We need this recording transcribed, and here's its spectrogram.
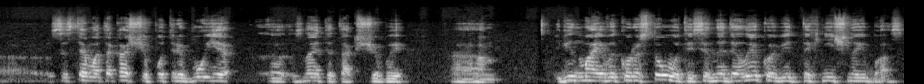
е, система така, що потребує, е, знаєте так, щоб е, він має використовуватися недалеко від технічної бази.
